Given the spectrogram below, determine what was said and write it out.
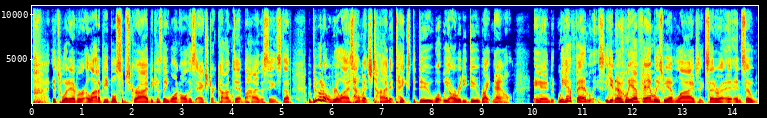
it's whatever. A lot of people subscribe because they want all this extra content behind the scenes stuff, but people don't realize how much time it takes to do what we already do right now. And we have families, you know, we have families, we have lives, etc. And so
